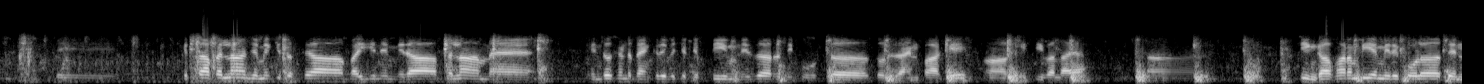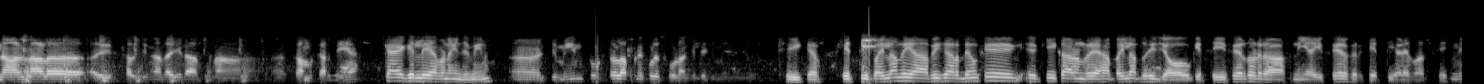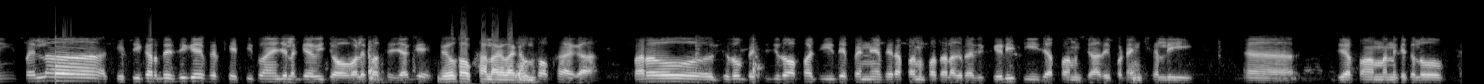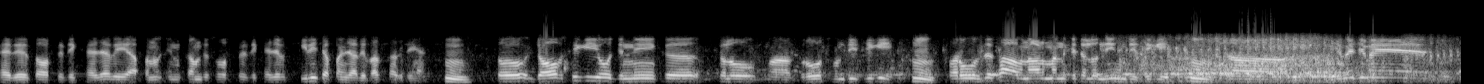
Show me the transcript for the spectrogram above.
ਤੇ ਕਿੱਤਾ ਪਹਿਲਾਂ ਜਿਵੇਂ ਕਿ ਦੱਸਿਆ ਬਾਈ ਜੀ ਨੇ ਮੇਰਾ ਪਹਿਲਾਂ ਮੈਂ ਇੰਡੋਸੈਂਡ ਬੈਂਕ ਦੇ ਵਿੱਚ ਡਿਪਟੀ ਮੈਨੇਜਰ ਦੀ ਪੋਸਟ ਤੋਂ ਰਿਜ਼ਾਈਨ ਪਾ ਕੇ ਖੇਤੀ ਵੱਲ ਆਇਆ। ਝੀਂਗਾ ਫਾਰਮ ਵੀ ਹੈ ਮੇਰੇ ਕੋਲ ਤੇ ਨਾਲ ਨਾਲ ਸਬਜ਼ੀਆਂ ਦਾ ਜਿਹੜਾ ਆਪਣਾ ਕੰਮ ਕਰਦੇ ਆ। ਕਾਏ ਕਿੱਲੇ ਆਪਣੀ ਜ਼ਮੀਨ? ਅਹ, ਜ਼ਮੀਨ ਟੋਟਲ ਆਪਣੇ ਕੋਲ 16 ਕਿੱਲੇ ਜ਼ਮੀਨ ਹੈ ਠੀਕ ਹੈ। ਖੇਤੀ ਪਹਿਲਾਂ ਦੇ ਆਪ ਹੀ ਕਰਦੇ ਹੋ ਕਿ ਕੀ ਕਾਰਨ ਰਿਹਾ? ਪਹਿਲਾਂ ਤੁਸੀਂ ਜੌਬ ਕੀਤੀ ਫਿਰ ਤੁਹਾਡੇ ਰਾਸ ਨਹੀਂ ਆਈ ਫਿਰ ਫਿਰ ਖੇਤੀ ਵਾਲੇ ਪਾਸੇ? ਨਹੀਂ ਪਹਿਲਾਂ ਖੇਤੀ ਕਰਦੇ ਸੀਗੇ ਫਿਰ ਖੇਤੀ ਤੋਂ ਐਂ ਜੇ ਲੱਗਿਆ ਵੀ ਜੌਬ ਵਾਲੇ ਪਾਸੇ ਜਾਗੇ। ਵੀ ਉਹ ਸੌਖਾ ਲੱਗਦਾ ਕੰਮ। ਬਹੁਤ ਸੌਖਾ ਹੈਗਾ। ਪਰ ਉਹ ਜਦੋਂ ਵਿੱਚ ਜਦੋਂ ਆਪਾਂ ਚੀਜ਼ ਦੇ ਪੈਂਦੇ ਹਾਂ ਫਿਰ ਆਪਾਂ ਨੂੰ ਪਤਾ ਲੱਗਦਾ ਵੀ ਕਿਹੜੀ ਚੀਜ਼ ਆਪਾਂ ਨੂੰ ਜ਼ਿਆਦਾ ਪੋਟੈਂਸ਼ੀਅਲੀ ਜੇ ਆਪਾਂ ਮੰਨ ਕੇ ਚਲੋ ਫਾਇਦੇ ਦੇ ਤੌਰ ਤੇ ਦੇਖਿਆ ਜਾਵੇ ਆਪਾਂ ਨੂੰ ਇਨਕਮ ਦੇ ਸੋਰਸ ਤੇ ਦੇਖਿਆ ਜਾਵੇ ਕਿਹਦੇ 'ਚ ਆਪਾਂ ਜ਼ਿਆਦਾ ਵੱਧ ਸਕਦੇ ਹਾਂ? ਹੂੰ। ਸੋ ਜੌਬ ਸੀਗੀ ਉਹ ਜਿੰਨੀ ਇੱਕ ਚਲੋ ਗਰੋਥ ਹੁੰਦੀ ਸੀਗੀ ਪਰ ਉਸ ਦੇ ਹਿਸਾਬ ਨਾਲ ਮੰਨ ਕੇ ਚਲੋ ਨਹੀਂ ਹੁੰਦੀ ਸੀਗੀ। ਤਾਂ ਜਿਵੇਂ ਜਿਵੇਂ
